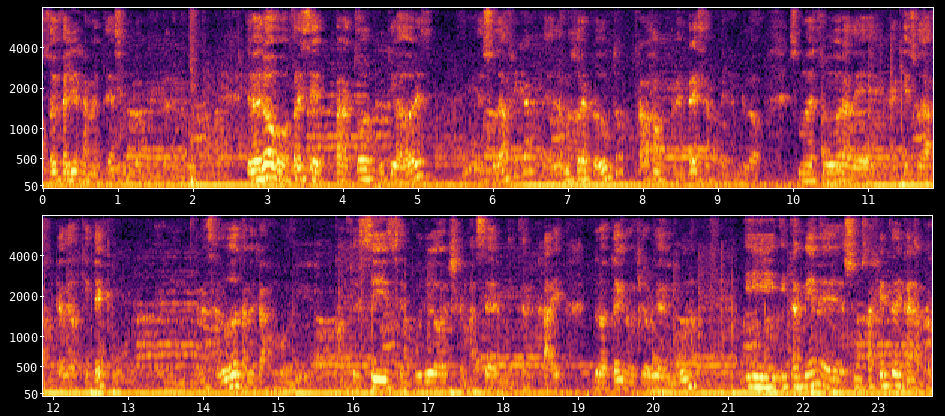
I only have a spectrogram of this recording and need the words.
Soy feliz realmente haciendo lo que me gusta. ofrece para todos los cultivadores en Sudáfrica eh, los mejores productos. Trabajamos con empresas, ejemplo, somos distribuidora de, aquí en Sudáfrica de Orquitec. Un gran saludo. También trabajamos con, con Felsis, Shemacer, Mr. High, Grotec, no me quiero olvidar ninguno. Y, y también eh, somos agentes de Canapro.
